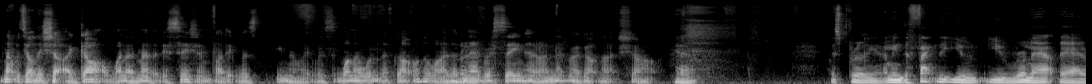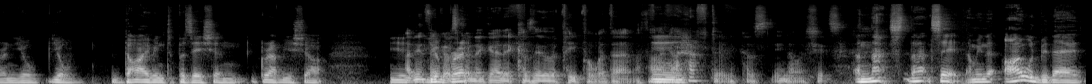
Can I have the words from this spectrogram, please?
that was the only shot I got when I made the decision. But it was you know it was one I wouldn't have got otherwise. I'd never seen her. I never got that shot. Yeah, it's brilliant. I mean, the fact that you you run out there and you'll you'll dive into position, grab your shot. You, I didn't think I was going to get it because the other people were there. I thought Mm. I have to because you know it's and that's that's it. I mean, I would be there.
